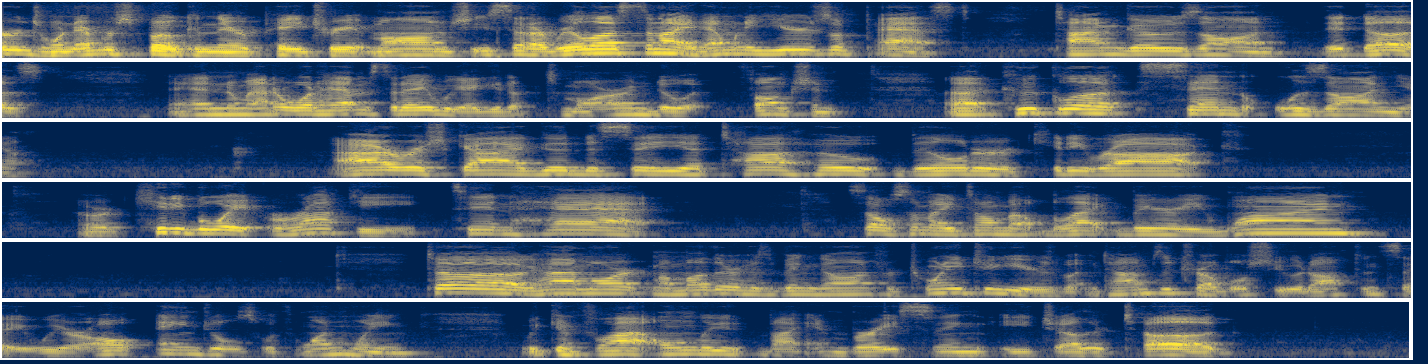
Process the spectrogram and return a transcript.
Words were never spoken there, Patriot Mom. She said, I realized tonight how many years have passed. Time goes on. It does. And no matter what happens today, we got to get up tomorrow and do it. Function. Uh, Kukla send lasagna. Irish guy, good to see you. Tahoe builder, Kitty Rock, or Kitty Boy Rocky, Tin Hat. Saw somebody talking about blackberry wine. Tug, hi Mark. My mother has been gone for 22 years, but in times of trouble, she would often say, We are all angels with one wing. We can fly only by embracing each other. Tug.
